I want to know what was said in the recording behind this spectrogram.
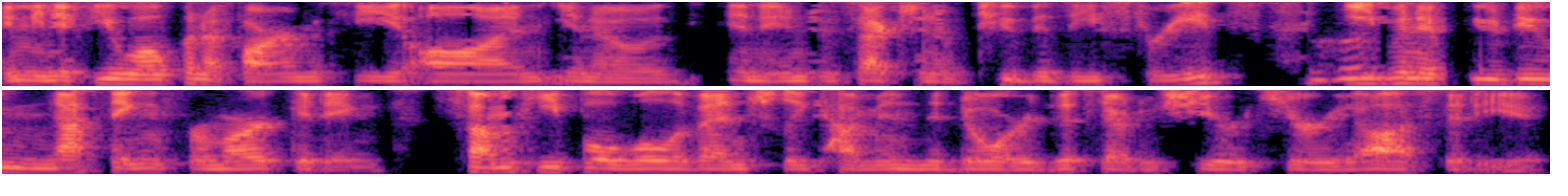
I mean, if you open a pharmacy on, you know, an intersection of two busy streets, mm-hmm. even if you do nothing for marketing, some people will eventually come in the door just out of sheer curiosity.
